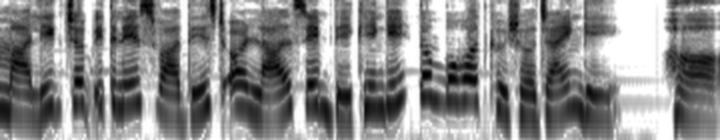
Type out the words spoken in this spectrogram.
मालिक जब इतने स्वादिष्ट और लाल सेब देखेंगे तो बहुत खुश हो जाएँगे। हाँ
